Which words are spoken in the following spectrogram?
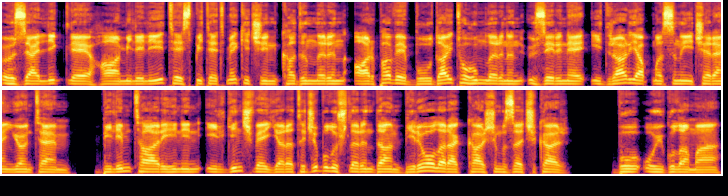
Özellikle hamileliği tespit etmek için kadınların arpa ve buğday tohumlarının üzerine idrar yapmasını içeren yöntem, bilim tarihinin ilginç ve yaratıcı buluşlarından biri olarak karşımıza çıkar. Bu uygulama,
